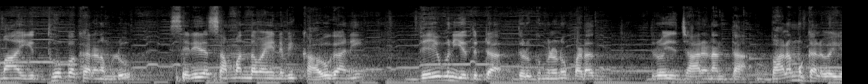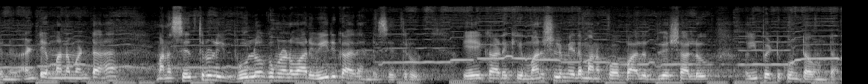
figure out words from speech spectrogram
మా యుద్ధోపకరణములు శరీర సంబంధమైనవి కావు కానీ దేవుని ఎదుట దుర్గములను పడ ద్రోయ జాలనంత బలము కలవగినవి అంటే మనమంట మన శత్రువులు ఈ భూలోకములను వారు వీరు కాదండి శత్రువులు ఏ కాడికి మనుషుల మీద మన కోపాలు ద్వేషాలు ఇవి పెట్టుకుంటూ ఉంటాం.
